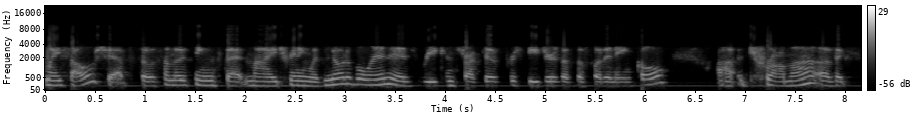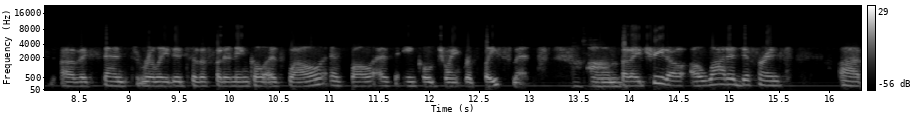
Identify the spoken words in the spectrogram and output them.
my fellowship. So, some of the things that my training was notable in is reconstructive procedures of the foot and ankle, uh, trauma of, ex- of extent related to the foot and ankle as well, as well as ankle joint replacement. Okay. Um, but I treat a, a lot of different uh,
